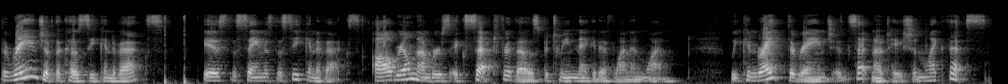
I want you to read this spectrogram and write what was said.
The range of the cosecant of x is the same as the secant of x, all real numbers except for those between negative 1 and 1. We can write the range in set notation like this.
